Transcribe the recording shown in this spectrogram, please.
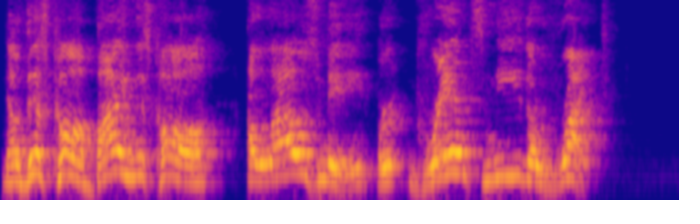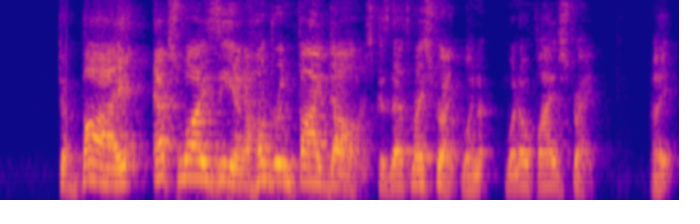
Now, this call, buying this call, allows me or grants me the right to buy XYZ at $105 because that's my strike, 105 strike, right?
